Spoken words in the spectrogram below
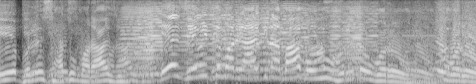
એ ભલે સાધુ મહારાજ. એ જેવી તમારી આજ્ઞા બાપ ઓળું ફરી દઉં કરો ભરો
